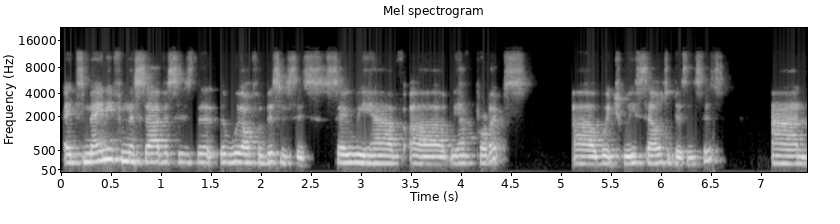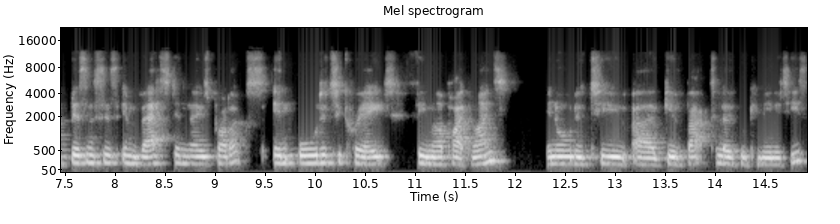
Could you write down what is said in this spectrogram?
It's mainly from the services that, that we offer businesses. So we have uh, we have products uh, which we sell to businesses, and businesses invest in those products in order to create female pipelines, in order to uh, give back to local communities.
